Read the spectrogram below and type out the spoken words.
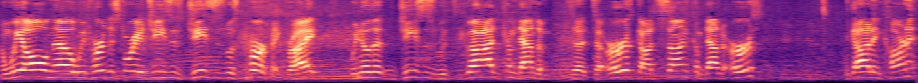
And we all know, we've heard the story of Jesus. Jesus was perfect, right? We know that Jesus was God come down to, to, to earth, God's Son come down to earth. God incarnate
